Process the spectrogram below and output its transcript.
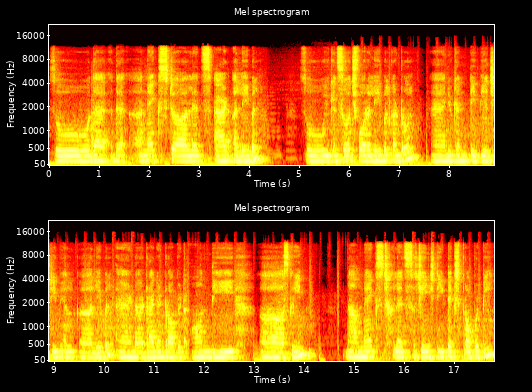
so the the uh, next uh, let's add a label. So you can search for a label control and you can take the HTML uh, label and uh, drag and drop it on the uh, screen. Now next let's change the text property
